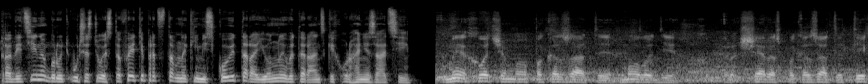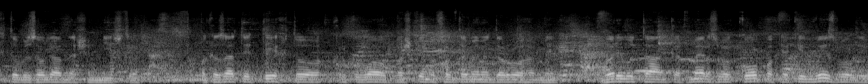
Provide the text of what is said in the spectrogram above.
Традиційно беруть участь у естафеті представники міської та районної ветеранських організацій. Ми хочемо показати молоді, ще раз показати тих, хто визволяв наше місто, показати тих, хто крокував важкими фронтовими дорогами, горів у танках, мерз в окопах, який визволив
